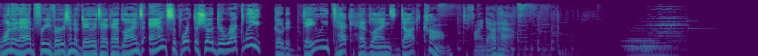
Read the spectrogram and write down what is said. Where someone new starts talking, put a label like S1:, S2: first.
S1: Want an ad free version of Daily Tech Headlines and support the show directly? Go to dailytechheadlines.com to find out how.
